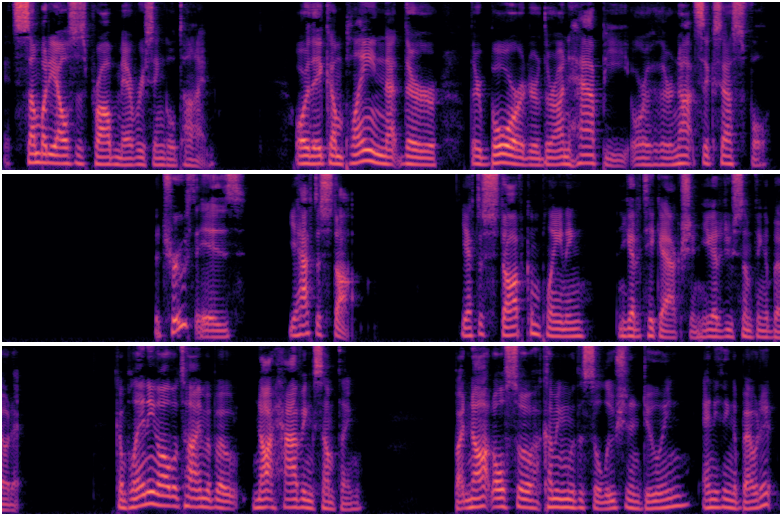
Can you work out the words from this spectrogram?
It's somebody else's problem every single time. Or they complain that they're they're bored or they're unhappy or they're not successful. The truth is, you have to stop. You have to stop complaining and you got to take action. You got to do something about it. Complaining all the time about not having something, but not also coming with a solution and doing anything about it,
